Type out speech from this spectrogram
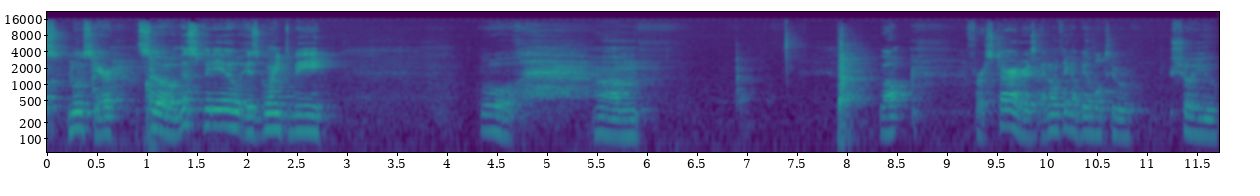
folks, Moose here. So this video is going to be, oh, um, well, for starters, I don't think I'll be able to show you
